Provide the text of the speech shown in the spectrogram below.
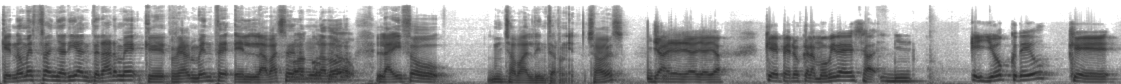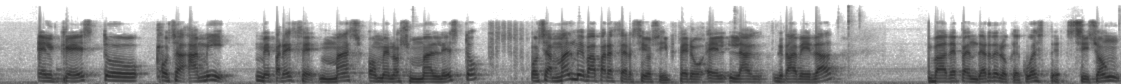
que no me extrañaría enterarme que realmente el- la base Lo del emulador copiado. la hizo un chaval de internet, ¿sabes? Ya, ya, ya, ya, ya. Que, pero que la movida es esa. Y yo creo que el que esto. O sea, a mí me parece más o menos mal esto. O sea, mal me va a parecer sí o sí, pero el- la gravedad va a depender de lo que cueste. Si son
